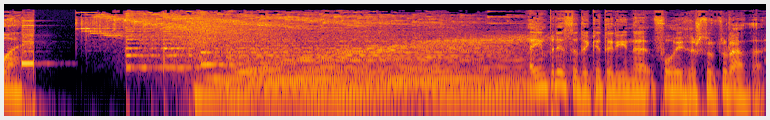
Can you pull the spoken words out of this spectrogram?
Lisboa. A empresa da Catarina foi reestruturada.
